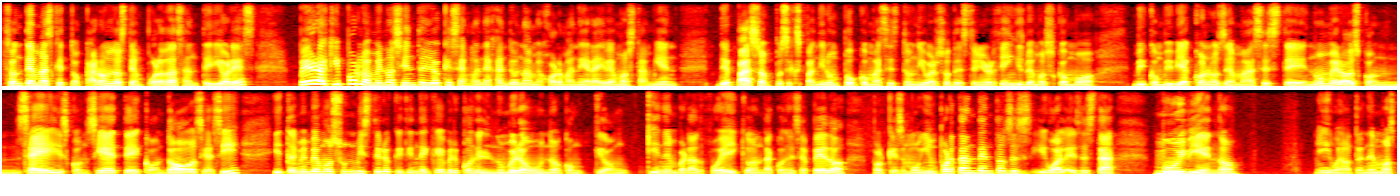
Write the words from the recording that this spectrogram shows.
son temas que tocaron las temporadas anteriores pero aquí por lo menos siento yo que se manejan de una mejor manera y vemos también de paso pues expandir un poco más este universo de Stranger Things. Vemos cómo convivía con los demás este, números, con 6, con 7, con 2 y así. Y también vemos un misterio que tiene que ver con el número 1, con, con quién en verdad fue y qué onda con ese pedo, porque es muy importante. Entonces igual eso está muy bien, ¿no? Y bueno, tenemos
